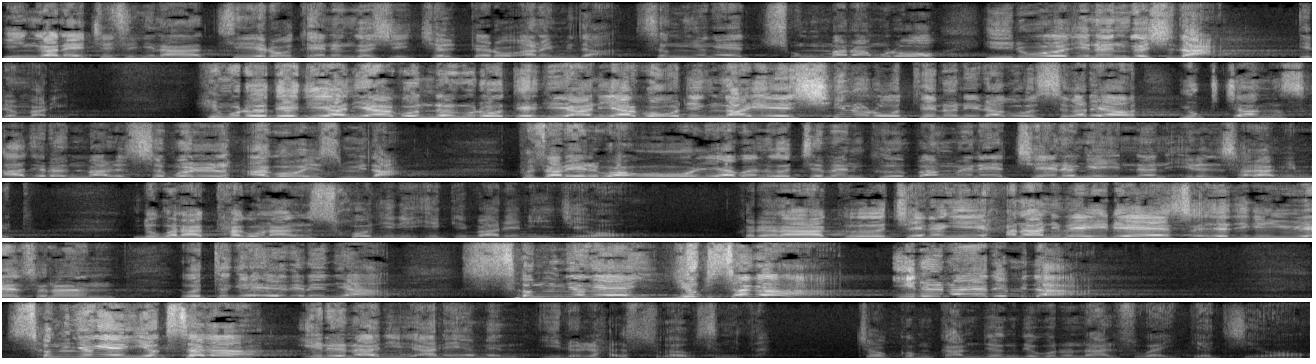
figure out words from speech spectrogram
인간의 지식이나 지혜로 되는 것이 절대로 아닙니다. 성령의 충만함으로 이루어지는 것이다. 이런 말이. 힘으로 되지 아니하고 능으로 되지 아니하고 오직 나의 신으로 되느니라고 스가랴 6장 4절은 말씀을 하고 있습니다. 부사렐과 오올리압은 어쩌면 그 방면에 재능이 있는 이런 사람입니다. 누구나 타고난 소질이 있기 마련이지요. 그러나 그 재능이 하나님의 일에 쓰여지기 위해서는 어떻게 해야 되느냐? 성령의 역사가 일어나야 됩니다. 성령의 역사가 일어나지 않으면 일을 할 수가 없습니다. 조금 감정적으로는 할 수가 있겠지요.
